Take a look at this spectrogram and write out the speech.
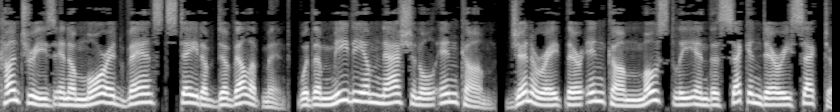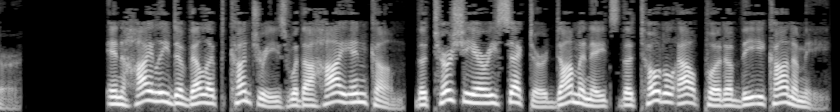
Countries in a more advanced state of development, with a medium national income, generate their income mostly in the secondary sector. In highly developed countries with a high income, the tertiary sector dominates the total output of the economy.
